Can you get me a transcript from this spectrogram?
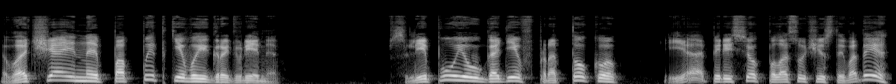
в отчаянной попытке выиграть время. Вслепую угодив протоку, я пересек полосу чистой воды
